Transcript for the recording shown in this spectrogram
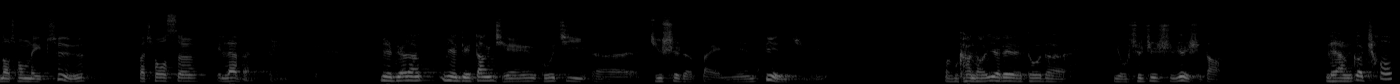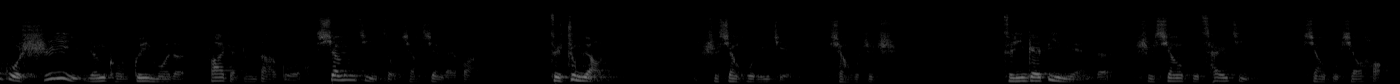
not only two, but also eleven. 面对当面对当前国际呃局势的百年变局，我们看到越来越多的有识之士认识到，两个超过十亿人口规模的发展中大国相继走向现代化，最重要的是相互理解、相互支持。最应该避免的是相互猜忌、相互消耗。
